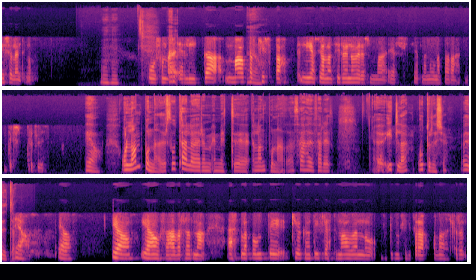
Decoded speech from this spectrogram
nýsjálendingum. Mhm. Mm og svona er líka matarkista nýja sjálflands í raun og verið sem er hérna núna bara yfir strulluð. Já, og landbúnaður, þú talaður um einmitt eh, landbúnaða, það hefði farið uh, illa út úr þessu, auðvitað. Já, já, já, já, það var þarna eflabóndi kjökunandi í fréttum áðan og það getur náttúrulega bara alveg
